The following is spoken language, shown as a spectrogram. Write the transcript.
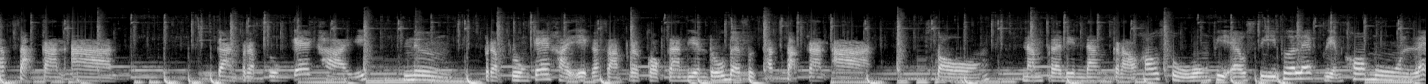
ทักษะการอ่าน การปรับปรุงแก้ไข 1. ปรับปรุงแก้ไขเอกสารประกอบการเรียนรู้แบบฝึกทักษะการอ่าน 2. นำประเด็นดังกล่าวเข้าสู่วง PLC เพื่อแลกเปลี่ยนข้อมูล และ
